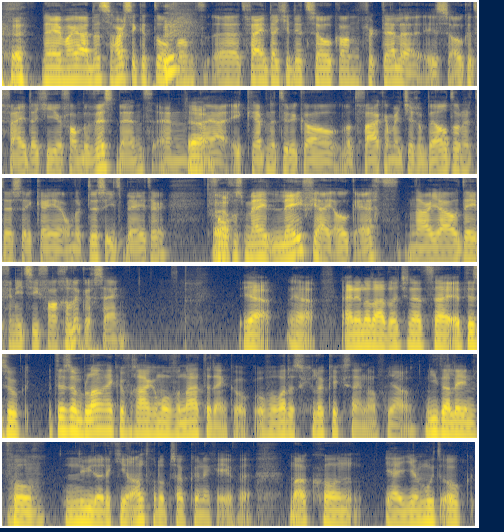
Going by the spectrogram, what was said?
nee, maar ja, dat is hartstikke tof. Want uh, het feit dat je dit zo kan vertellen... is ook het feit dat je hiervan bewust bent. En ja. Nou ja, ik heb natuurlijk al wat vaker met je gebeld ondertussen. Ik ken je ondertussen iets beter. Volgens ja. mij leef jij ook echt naar jouw definitie van gelukkig zijn. Ja, ja. En inderdaad, wat je net zei, het is ook het is een belangrijke vraag om over na te denken ook. Over wat is gelukkig zijn dan voor jou. Niet alleen voor mm -hmm. nu dat ik hier antwoord op zou kunnen geven. Maar ook gewoon, ja, je moet ook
